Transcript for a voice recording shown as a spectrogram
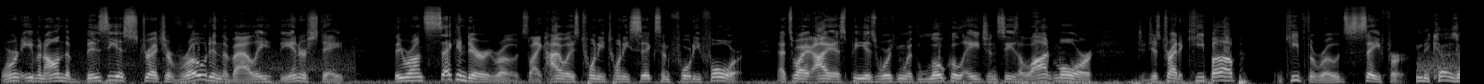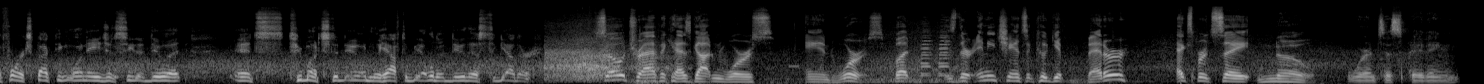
weren't even on the busiest stretch of road in the valley, the interstate. They were on secondary roads like Highways 2026 and 44. That's why ISP is working with local agencies a lot more to just try to keep up and keep the roads safer. Because if we're expecting one agency to do it, it's too much to do, and we have to be able to do this together. So traffic has gotten worse and worse. But is there any chance it could get better? Experts say no. We're anticipating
